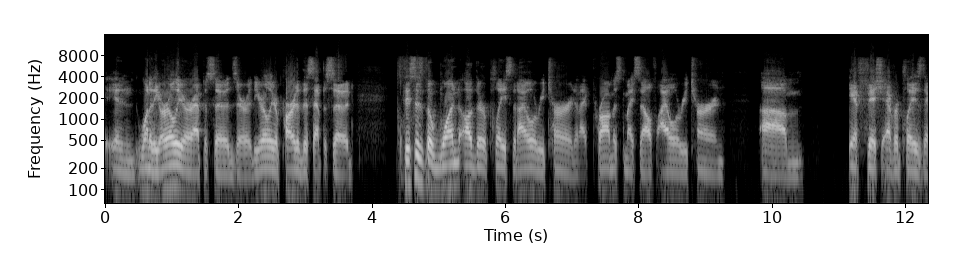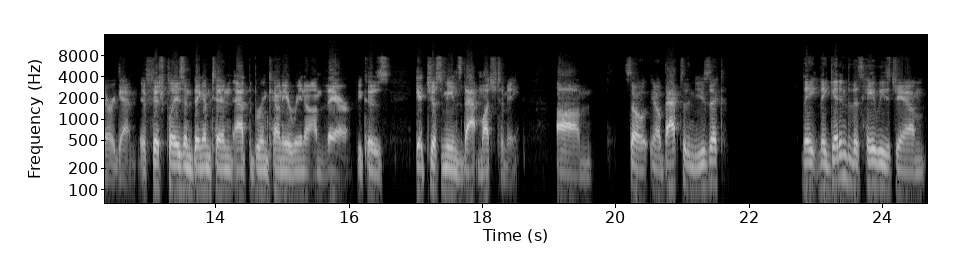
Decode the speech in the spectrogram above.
in one of the earlier episodes or the earlier part of this episode, this is the one other place that I will return, and I promised myself I will return um, if Phish ever plays there again. If Phish plays in Binghamton at the Broome County Arena, I'm there because it just means that much to me. Um, so you know, back to the music. They they get into this Halley's Jam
